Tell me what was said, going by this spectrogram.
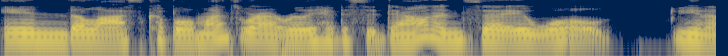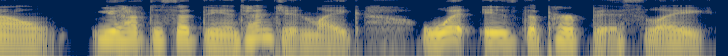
in the last couple of months where I really had to sit down and say, well, you know, you have to set the intention. Like, what is the purpose? Like,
